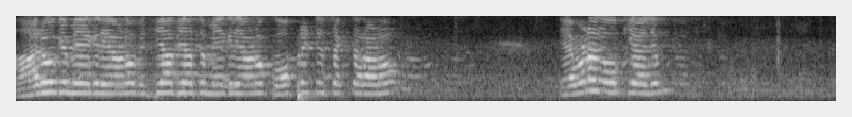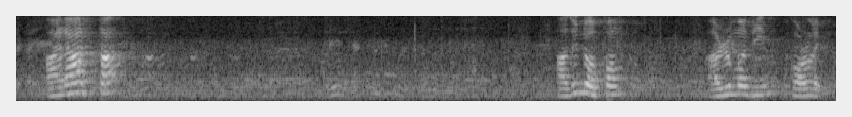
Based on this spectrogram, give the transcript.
ആരോഗ്യ മേഖലയാണോ വിദ്യാഭ്യാസ മേഖലയാണോ കോപ്പറേറ്റീവ് സെക്ടറാണോ എവിടെ നോക്കിയാലും അനാസ്ഥ. അതിന്റെ ഒപ്പം അഴിമതിയും കൊള്ളയും.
